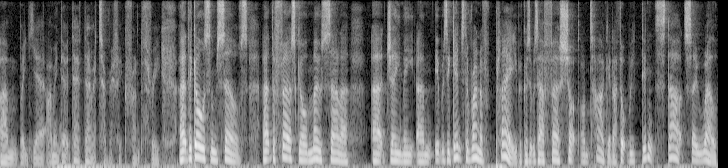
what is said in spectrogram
um, but yeah, I mean, they're, they're, they're a terrific front three. Uh, the goals themselves, uh, the first goal, Mo Salah uh, Jamie, um, it was against the run of play because it was our first shot on target. I thought we didn't start so well.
